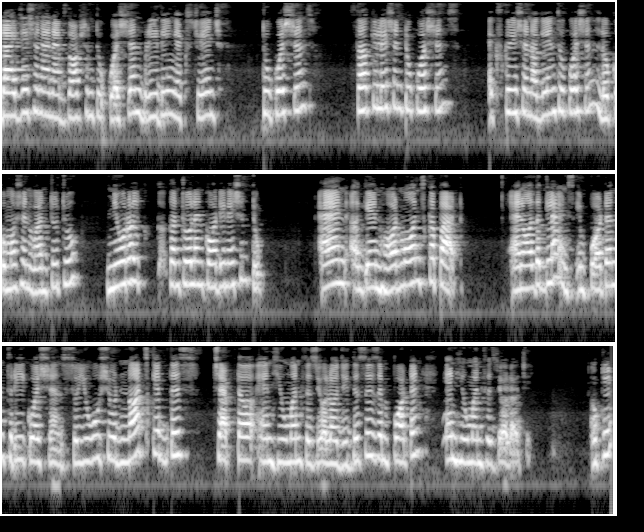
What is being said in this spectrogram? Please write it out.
digestion and absorption two question, breathing exchange two questions, circulation two questions, excretion again two question, locomotion one to two, neural control and coordination two, and again hormones part and all the glands. Important three questions. So you should not skip this chapter in human physiology. This is important in human physiology. Okay.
